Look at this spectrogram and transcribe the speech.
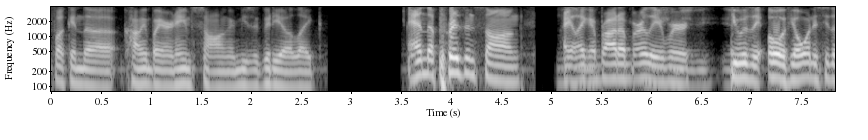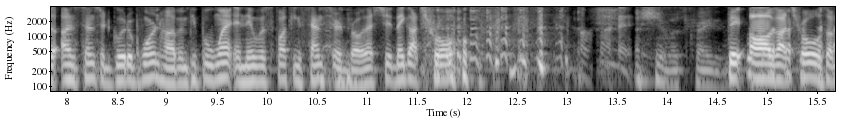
fucking the "Call Me by Your Name" song and music video, like and the prison song, I like I Mhm. brought up earlier where. Baby, He was like, "Oh, if y'all want to see the uncensored, go to Pornhub," and people went, and it was fucking censored, bro. That shit, they got trolls. that shit was crazy. they all got trolls. I'm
